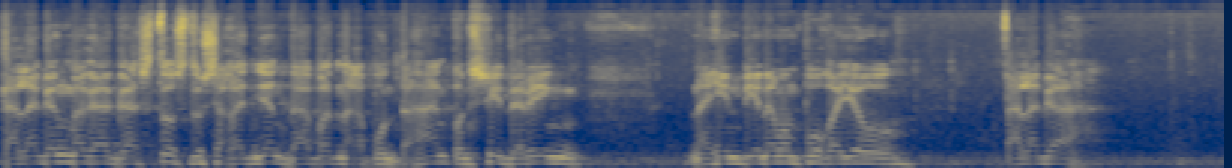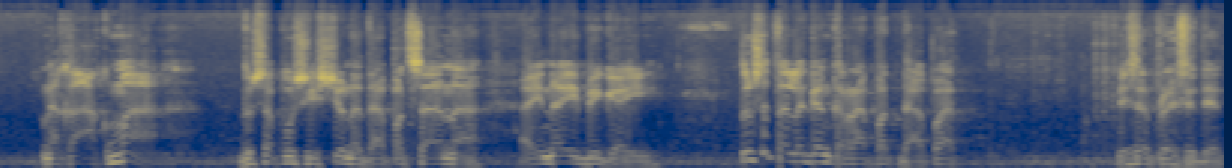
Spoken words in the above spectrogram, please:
talagang magagastos do sa kanyang dapat nakapuntahan considering na hindi naman po kayo talaga nakaakma do sa posisyon na dapat sana ay naibigay do sa talagang karapat dapat. Mr. President.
